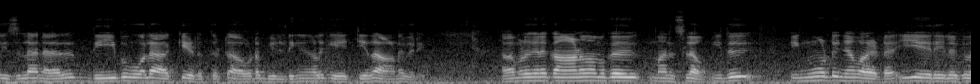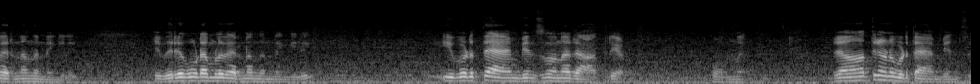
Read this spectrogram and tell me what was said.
ഇസ്ലാൻഡ് അതായത് ദ്വീപ് പോലെ ആക്കി എടുത്തിട്ട് അവിടെ ബിൽഡിങ്ങുകൾ കയറ്റിയതാണ് ഇവർ അത് നമ്മളിങ്ങനെ കാണുമ്പോൾ നമുക്ക് മനസ്സിലാവും. ഇത് ഇങ്ങോട്ട് ഞാൻ പറയട്ടെ ഈ ഏരിയയിലേക്ക് വരണം എന്നുണ്ടെങ്കിൽ ഇവരെ കൂടെ നമ്മൾ വരണം എന്നുണ്ടെങ്കിൽ ഇവിടുത്തെ ആംബിയൻസ് എന്ന് പറഞ്ഞാൽ രാത്രിയാണ്. ഒന്ന്. രാത്രിയാണ് ഇവിടുത്തെ ആംബിയൻസ്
